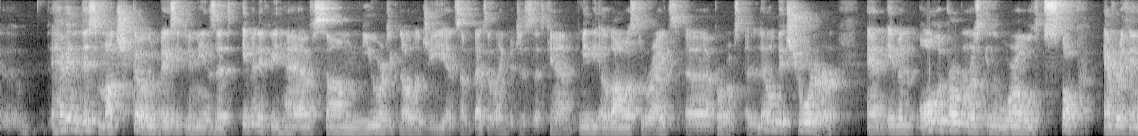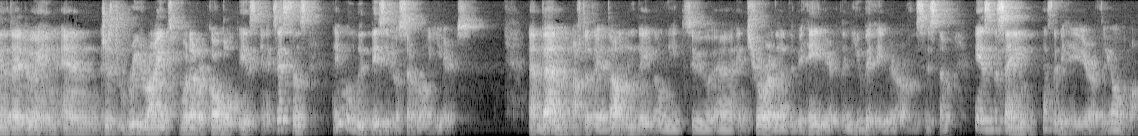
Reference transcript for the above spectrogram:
having this much code basically means that even if we have some newer technology and some better languages that can maybe allow us to write uh, programs a little bit shorter, and even all the programmers in the world stop everything that they're doing and just rewrite whatever COBOL is in existence, they will be busy for several years. And then, after they are done, they will need to uh, ensure that the behavior, the new behavior of the system, is the same as the behavior of the old one.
